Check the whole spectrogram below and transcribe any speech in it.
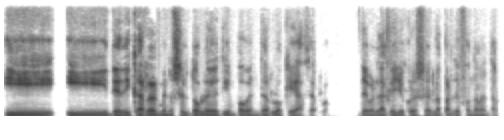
y, y dedicarle al menos el doble de tiempo a venderlo que a hacerlo. De verdad que yo creo que esa es la parte fundamental.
